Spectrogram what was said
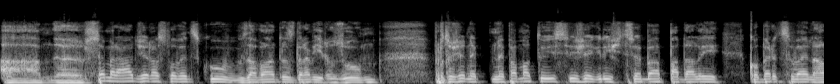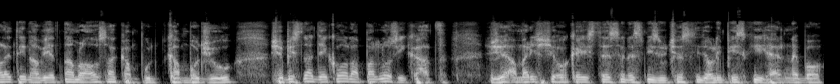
A e, jsem rád, že na Slovensku zavládl zdravý rozum, protože ne, nepamatuji si, že když třeba padaly kobercové nálety na Větnam, Laos a Kambodžu, že by snad někoho napadlo říkat, že američtí hokejisté se nesmí zúčastnit olympijských her nebo,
